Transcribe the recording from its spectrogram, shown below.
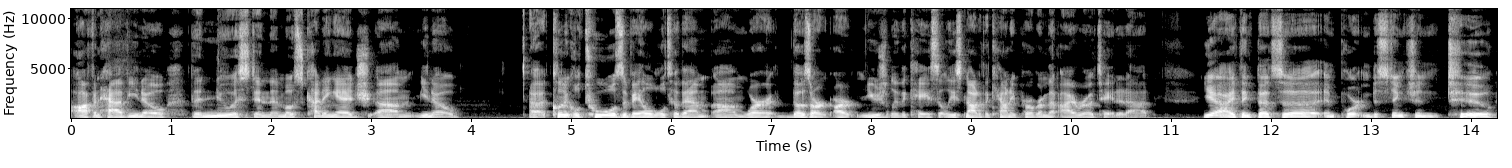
often have, you know, the newest and the most cutting edge, um, you know, uh, clinical tools available to them, um, where those are, aren't usually the case, at least not at the county program that I rotated at. Yeah, I think that's an important distinction too,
